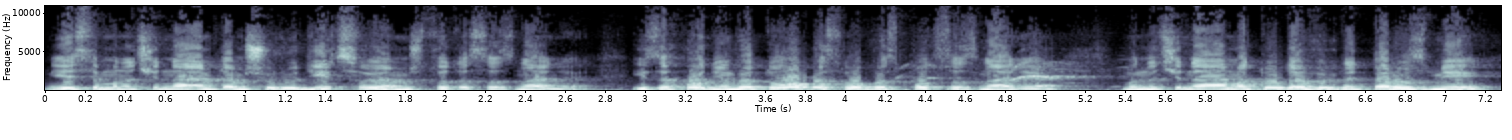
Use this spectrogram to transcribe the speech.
Если мы начинаем там шурудить в своём что-то сознание и заходим в эту область, в область подсознания, мы начинаем оттуда выгнать пару змей.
